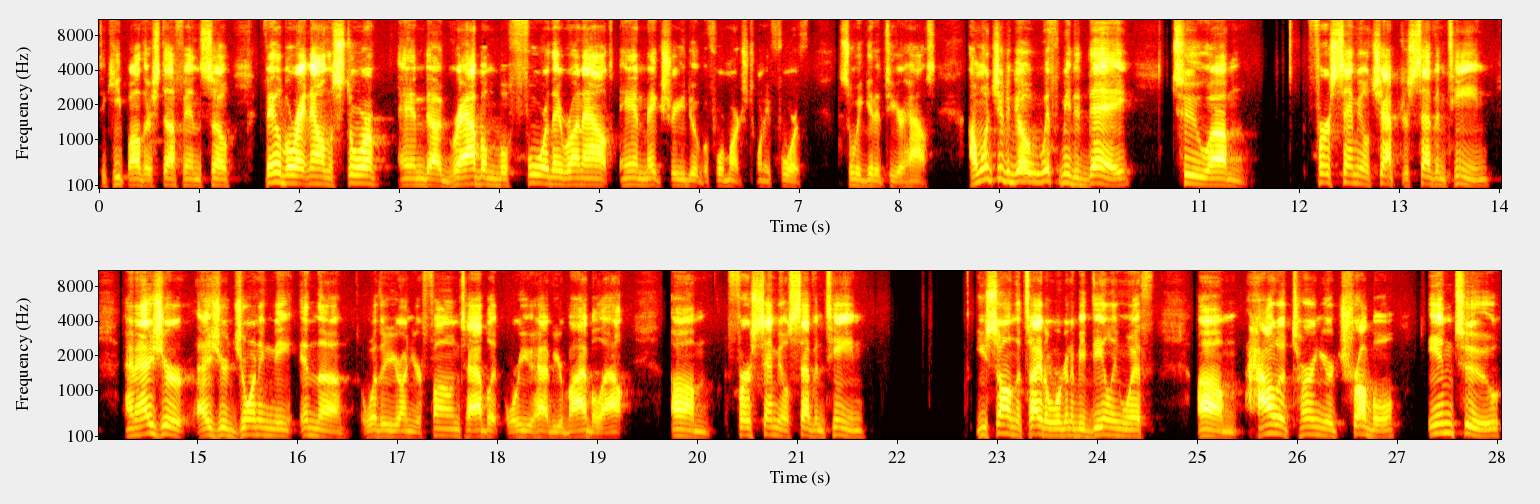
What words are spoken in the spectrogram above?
to keep all their stuff in. So available right now in the store and uh, grab them before they run out and make sure you do it before March 24th so we get it to your house. I want you to go with me today to um, First Samuel chapter 17. And as you're as you're joining me in the whether you're on your phone, tablet, or you have your Bible out, um, First Samuel 17, you saw in the title we're going to be dealing with um, how to turn your trouble into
